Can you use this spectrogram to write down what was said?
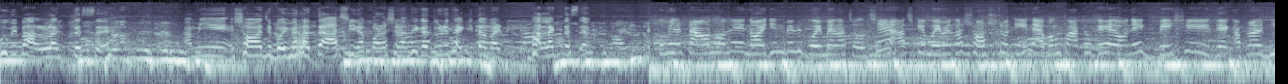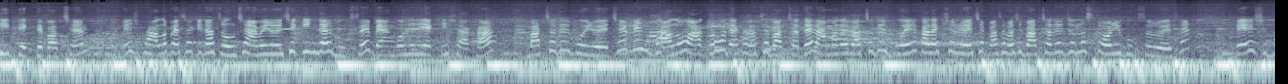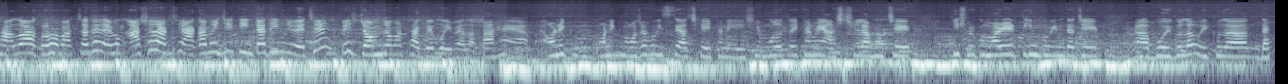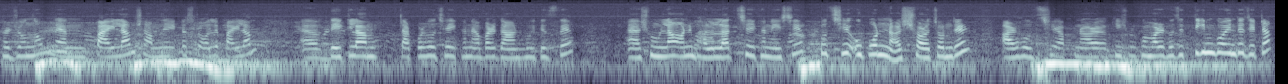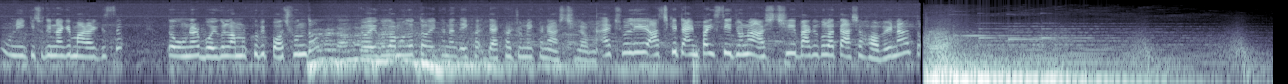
খুবই ভালো লাগতেছে। আমি সহজে বইমেলাতে আসি না, পড়াশোনা থেকে দূরে থাকি তো বাট ভালো লাগতেছে। কুমিল্লা টাউন হলে নয় দিন ব্যাপী বইমেলা চলছে। আজকে বইমেলা ষষ্ঠ দিন এবং পাঠকের অনেক বেশি আপনারা ভিড় দেখতে পাচ্ছেন। বেশ ভালো বেচা কিনা চলছে। আমি রয়েছে কিন্ডার বুকসে বেঙ্গলেরই একটি শাখা। বাচ্চাদের বই রয়েছে। বেশ ভালো আগ্রহ দেখা যাচ্ছে বাচ্চাদের। আমাদের বাচ্চাদের বইয়ের কালেকশন রয়েছে। পাশাপাশি বাচ্চাদের জন্য স্টোরি বুকসও রয়েছে। বেশ ভালো আগ্রহ বাচ্চাদের এবং আশা রাখছি আগামী যে তিনটা দিন রয়েছে জমজমাট থাকবে বইমেলা। হ্যাঁ অনেক অনেক মজা হয়েছে আজকে এখানে এসে। মূলত এখানে আমি আসছিলাম হচ্ছে কিশোর কুমারের তিন গোবিন্দা যে বইগুলো, ওইগুলো দেখার জন্য। পাইলাম, সামনে একটা স্টলে পাইলাম। দেখলাম, তারপর হচ্ছে এখানে আবার গান হইতেছে। শুনলাম, অনেক ভালো লাগছে এখানে এসে। হচ্ছে উপন্যাস শরৎচন্দ্রের। আর হচ্ছে আপনার কিশোর কুমারের হচ্ছে তিন গোয়েন্দা যেটা, উনি কিছুদিন আগে মারা গেছে। তো ওনার বইগুলো আমার খুবই পছন্দ। তো এগুলো মূলত এখানে দেখার জন্য এখানে আসছিলাম। অ্যাকচুয়ালি আজকে টাইম পাইছি, এই জন্য আসছি। বাকিগুলোতে আসা হবে না। তো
